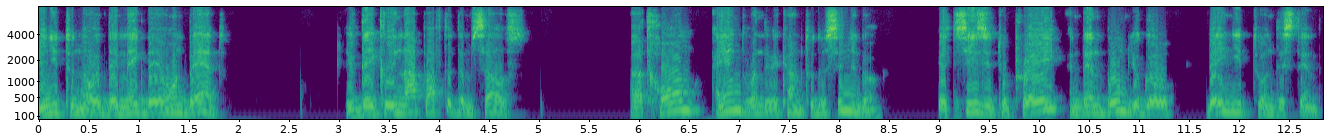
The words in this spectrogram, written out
You need to know if they make their own bed if they clean up after themselves at home and when they come to the synagogue. It's easy to pray and then boom, you go. They need to understand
